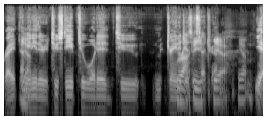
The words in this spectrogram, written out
right? I Yeah. mean, either too steep, too wooded, too drainages, etc. Yeah. Yeah. Yeah.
